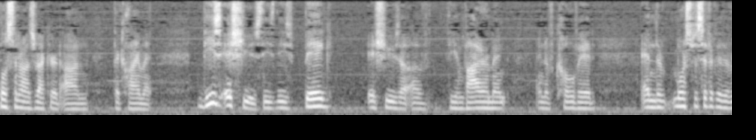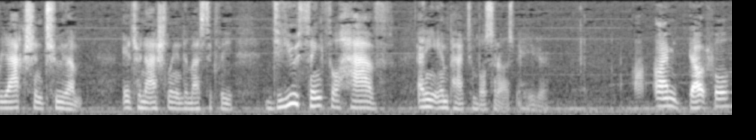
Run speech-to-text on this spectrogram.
Bolsonaro's record on the climate. These issues, these these big issues of the environment and of COVID, and the, more specifically the reaction to them internationally and domestically, do you think they'll have any impact on Bolsonaro's behavior? I'm doubtful.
